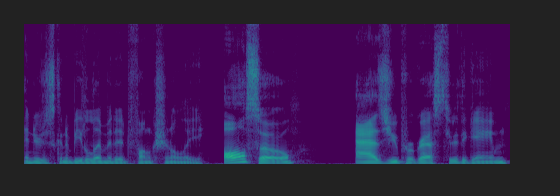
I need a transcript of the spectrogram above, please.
and you're just going to be limited functionally. Also, as you progress through the game,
